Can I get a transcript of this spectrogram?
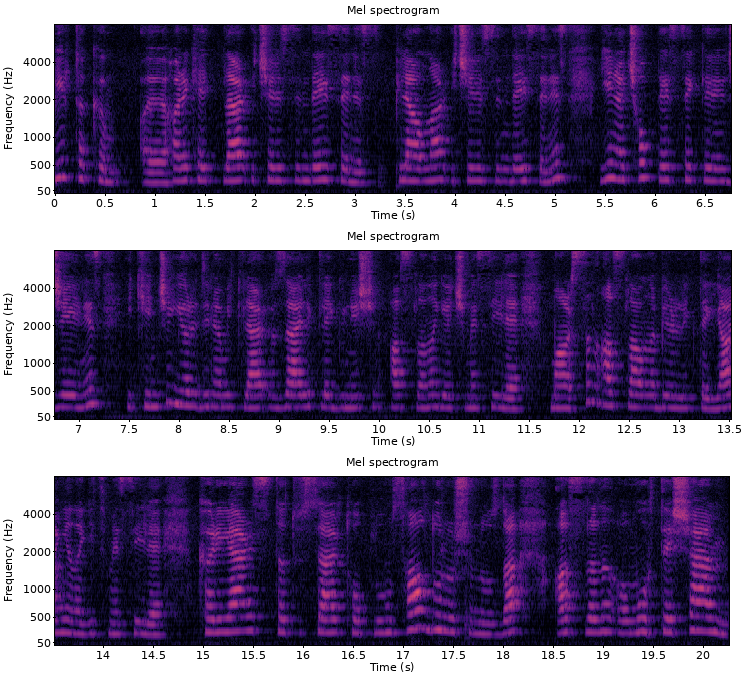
bir takım e, hareketler içerisindeyseniz, planlar içerisindeyseniz yine çok destekleneceğiniz ikinci yarı dinamikler özellikle Güneş'in Aslan'a geçmesiyle, Mars'ın Aslan'la birlikte yan yana gitmesiyle kariyer, statüsel, toplumsal duruşunuzda Aslan'ın o muhteşem,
